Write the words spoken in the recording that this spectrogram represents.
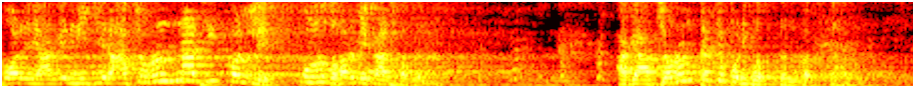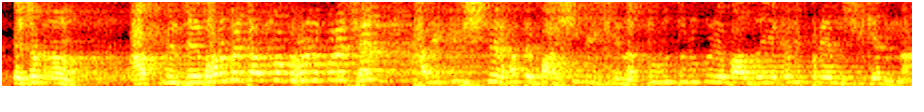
পরে আগে নিজের আচরণ না ঠিক করলে কোনো ধর্মে কাজ হবে না। আগে আচরণটাকে পরিবর্তন করতে হবে। এজন্য আপনি যে ধর্মে জন্মগ্রহণ করেছেন, খালি কৃষ্ণের হাতে বাঁশি দেখে না, তুরু তুরু করে বাজাইয়ে খালি প্রেম শিখেন না।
